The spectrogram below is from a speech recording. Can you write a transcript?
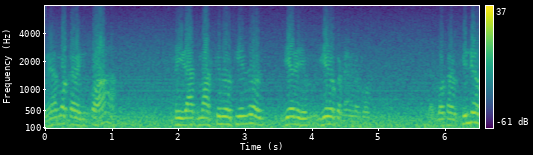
ڀيڻ ٻڪر کي ها صحيح رات مان ڪلو ٿي ويندو جير جيرو ڪڍڻ لڳو ته ٻڪر کليو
